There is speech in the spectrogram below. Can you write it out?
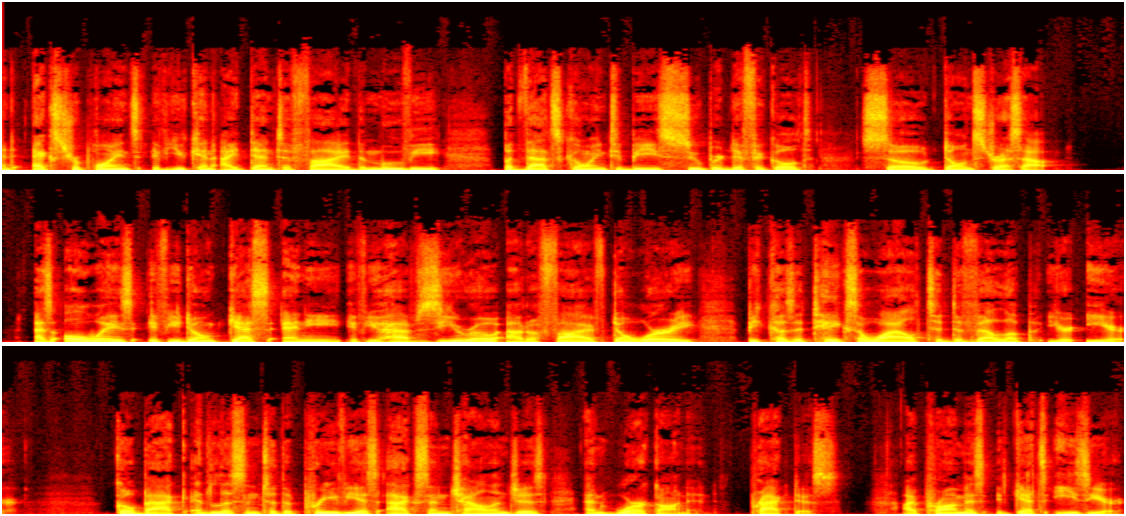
and extra points if you can identify the movie, but that's going to be super difficult, so don't stress out. As always, if you don't guess any, if you have zero out of five, don't worry because it takes a while to develop your ear. Go back and listen to the previous accent challenges and work on it. Practice. I promise it gets easier.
